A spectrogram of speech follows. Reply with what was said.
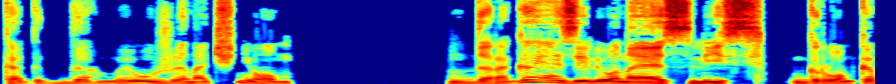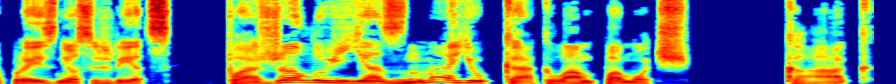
когда мы уже начнем?» «Дорогая зеленая слизь», – громко произнес жрец, – «пожалуй, я знаю, как вам помочь». «Как?»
